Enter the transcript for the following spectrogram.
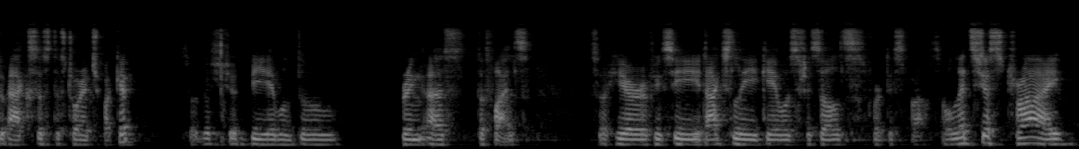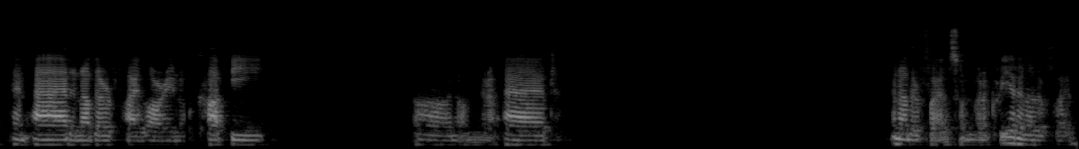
to access the storage bucket. So this should be able to bring us the files. So here, if you see, it actually gave us results for this file. So let's just try and add another file or, you know, copy. Uh, no, I'm going to add another file. So I'm going to create another file.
